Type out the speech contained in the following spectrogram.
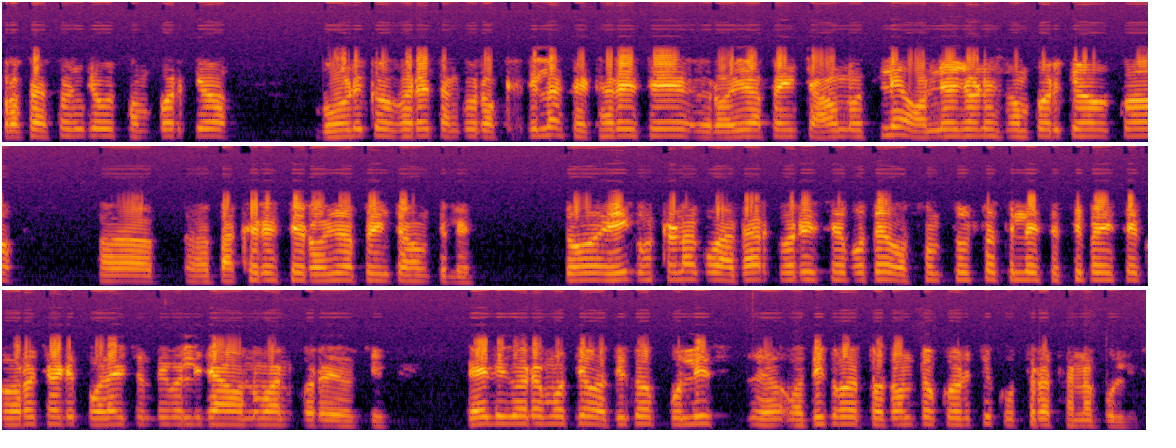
ପ୍ରଶାସନ ଯୋଉ ସମ୍ପର୍କୀୟ ଭଉଣୀଙ୍କ ଘରେ ତାଙ୍କୁ ରଖିଥିଲା ସେଠାରେ ସେ ରହିବା ପାଇଁ ଚାହୁଁନଥିଲେ। ଅନ୍ୟ ଜଣେ ସମ୍ପର୍କୀୟଙ୍କ ପାଖରେ ସେ ରହିବା ପାଇଁ ଚାହୁଁଥିଲେ। ତ ଏଇ ଘଟଣାକୁ ଆଧାର କରି ସେ ବୋଧେ ଅସନ୍ତୁଷ୍ଟ ଥିଲେ। ସେଥିପାଇଁ ସେ ଘର ଛାଡି ପଳାଇଛନ୍ତି ବୋଲି ଯାହା ଅନୁମାନ କରାଯାଉଛି। ଏ ଦିଗରେ ମଧ୍ୟ ଅଧିକ ପୁଲିସ ଅ, ଅଧିକ ତଦନ୍ତ କରୁଛି କୁତ୍ରା ଥାନା ପୁଲିସ।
